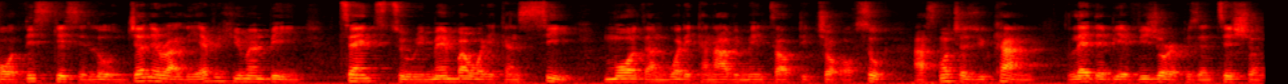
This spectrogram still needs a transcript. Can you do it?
for this case alone. Generally, every human being tends to remember what it can see more than what it can have a mental picture of. So, as much as you can, let there be a visual representation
